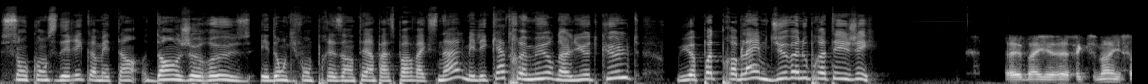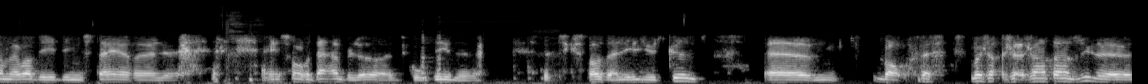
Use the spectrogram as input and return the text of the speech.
sont considérés comme étant dangereuses et donc ils font présenter un passeport vaccinal, mais les quatre murs d'un lieu de culte, il n'y a pas de problème, Dieu va nous protéger. Eh ben, effectivement, il semble y avoir des, mystères euh, insondables du côté de, ce qui se passe dans les lieux de culte. Euh, bon, moi j'ai entendu le,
